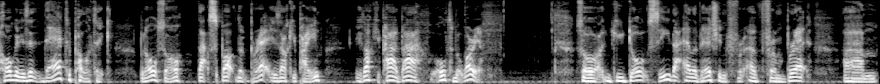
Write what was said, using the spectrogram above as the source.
Hogan isn't there to politic, but also that spot that Bret is occupying is occupied by Ultimate Warrior. So you don't see that elevation for, uh, from Bret. Um,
